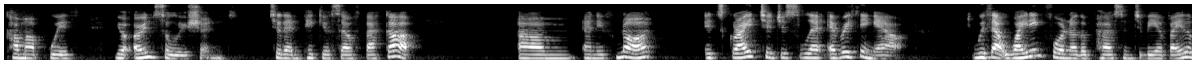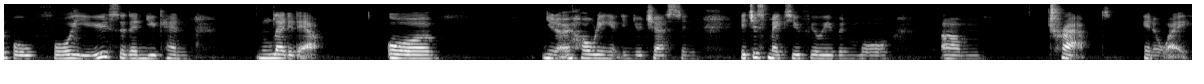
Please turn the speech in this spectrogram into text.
come up with your own solutions to then pick yourself back up. Um, and if not, it's great to just let everything out without waiting for another person to be available for you so then you can let it out or you know holding it in your chest and it just makes you feel even more um, trapped in a way.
